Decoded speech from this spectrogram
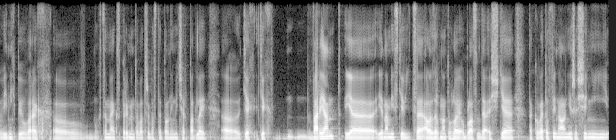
v jiných pivovarech uh, chceme experimentovat třeba s tepelnými čerpadly. Uh, těch, těch variant je, je na místě více, ale zrovna tohle je oblast, kde ještě takovéto finální řešení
